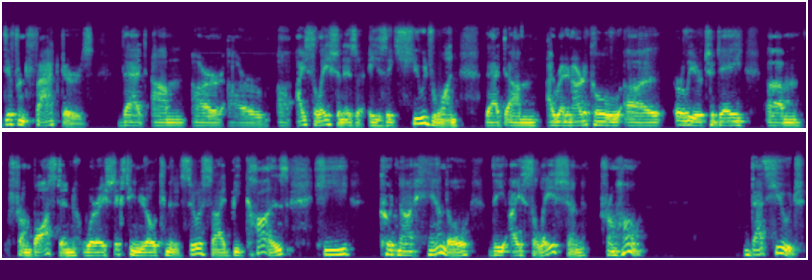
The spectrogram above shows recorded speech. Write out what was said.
different factors that um, our, our uh, isolation is a, is a huge one that um, I read an article uh, earlier today um, from Boston where a 16 year old committed suicide because he could not handle the isolation from home. That's huge.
